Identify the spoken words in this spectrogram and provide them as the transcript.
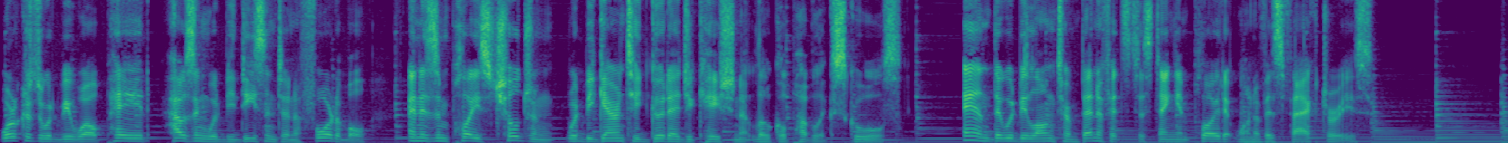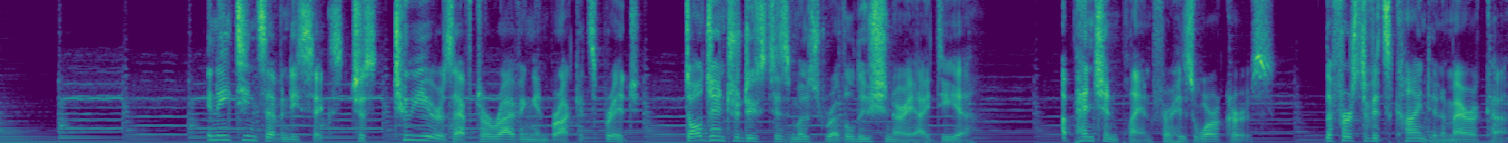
workers would be well paid, housing would be decent and affordable, and his employees' children would be guaranteed good education at local public schools. And there would be long term benefits to staying employed at one of his factories. In 1876, just two years after arriving in Brockett's Bridge, Dolge introduced his most revolutionary idea a pension plan for his workers, the first of its kind in America.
